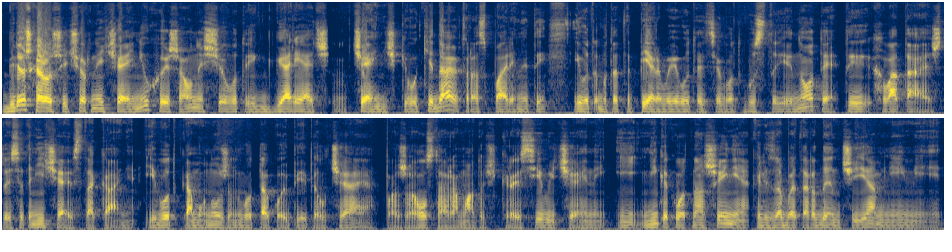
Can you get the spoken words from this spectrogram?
берешь хороший черный чай, нюхаешь, а он еще вот и горячий. Чайнички его кидают распаренный, ты, и вот, вот это первые вот эти вот густые ноты ты хватаешь. То есть это не чай в стакане. И вот кому нужен вот такой пепел чая, пожалуйста, аромат очень красивый, чайный. И никакого отношения к Элизабет Арден чаям не имеет.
